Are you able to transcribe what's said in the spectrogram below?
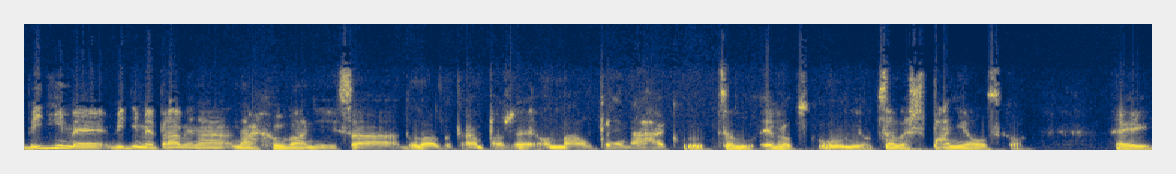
vidíme, vidíme práve na, na chovaní sa Donalda Trumpa, že on má úplne na haku celú Európsku úniu, celé Španielsko. Hej,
